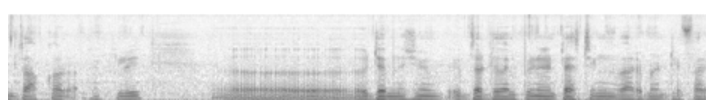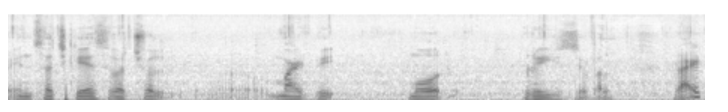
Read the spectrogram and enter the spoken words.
Actually uh, definition if the developing and testing environment differ. In such case, virtual might be more reasonable right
